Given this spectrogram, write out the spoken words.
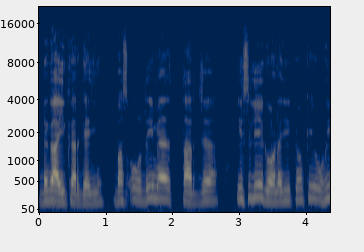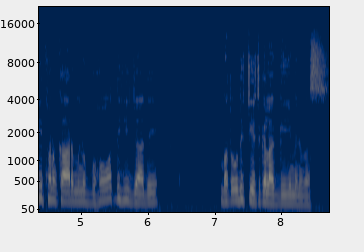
ਡੰਗਾਈ ਕਰ ਗਿਆ ਜੀ। ਬਸ ਉਹਦੀ ਮੈਂ ਤਰਜ ਇਸ ਲਈ ਗਾਉਣਾ ਜੀ ਕਿਉਂਕਿ ਉਹੀ ਫਨਕਾਰ ਮੈਨੂੰ ਬਹੁਤ ਹੀ ਜਿਆਦੇ ਮਤਲਬ ਉਹਦੀ ਚੇਚਕ ਲੱਗ ਗਈ ਜੀ ਮੈਨੂੰ ਬਸ।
